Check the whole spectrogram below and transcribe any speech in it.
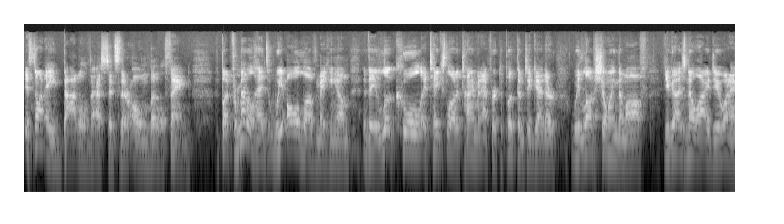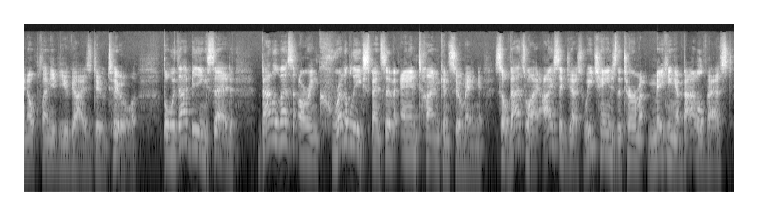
it's not a battle vest, it's their own little thing. But for metalheads, we all love making them. They look cool, it takes a lot of time and effort to put them together. We love showing them off. You guys know I do, and I know plenty of you guys do too. But with that being said, Battle vests are incredibly expensive and time consuming, so that's why I suggest we change the term making a battle vest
